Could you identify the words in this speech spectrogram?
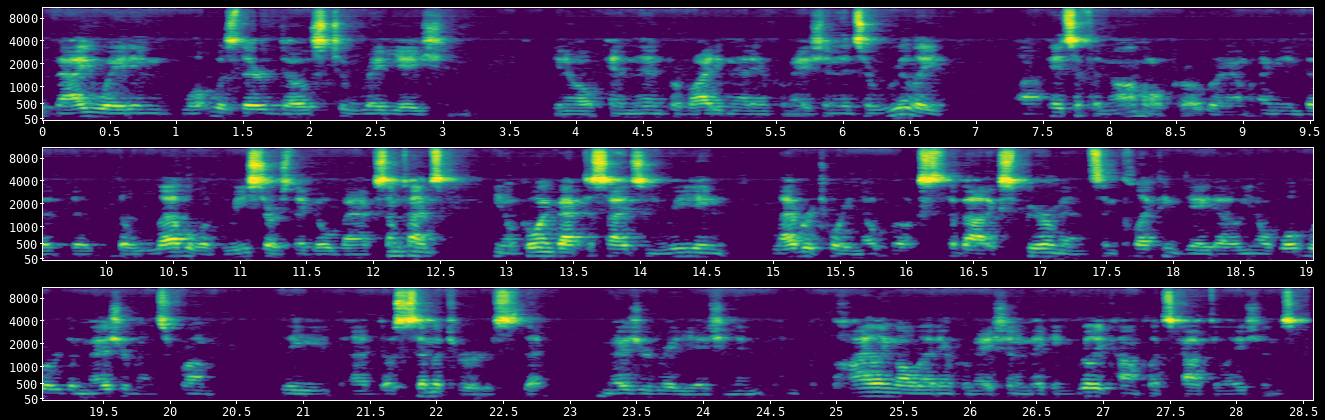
evaluating what was their dose to radiation, you know, and then providing that information. And it's a really, uh, it's a phenomenal program. I mean, the, the, the level of research they go back, sometimes, you know, going back to sites and reading laboratory notebooks about experiments and collecting data, you know, what were the measurements from the uh, dosimeters that measured radiation and, and, compiling all that information and making really complex calculations.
